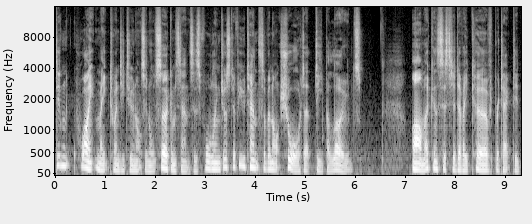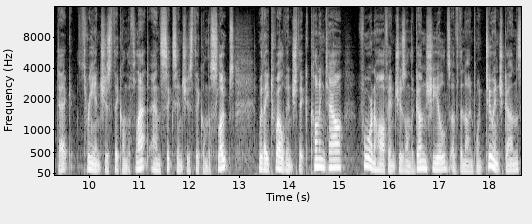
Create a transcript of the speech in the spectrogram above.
didn't quite make 22 knots in all circumstances, falling just a few tenths of a knot short at deeper loads. Armour consisted of a curved protected deck, 3 inches thick on the flat and 6 inches thick on the slopes, with a 12 inch thick conning tower, 4.5 inches on the gun shields of the 9.2 inch guns,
